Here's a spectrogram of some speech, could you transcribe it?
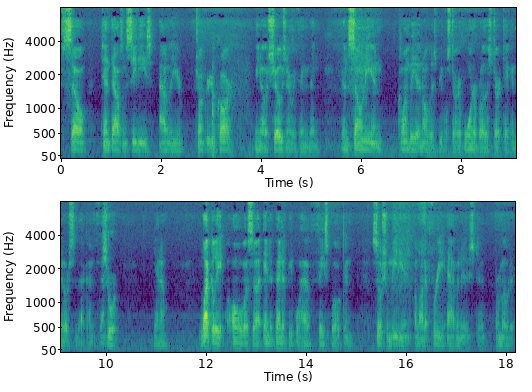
sell ten thousand CDs out of your trunk of your car, you know, it shows and everything. Then, then Sony and Columbia and all those people start, Warner Brothers start taking notice of that kind of thing. Sure. You know, luckily, all of us uh, independent people have Facebook and social media and a lot of free avenues to promote it.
